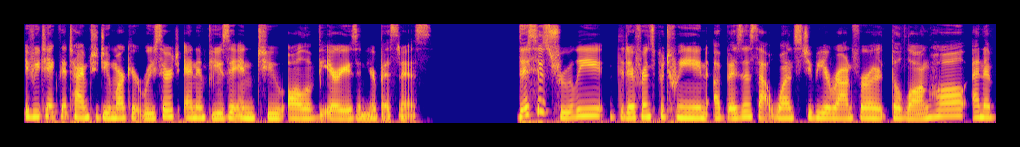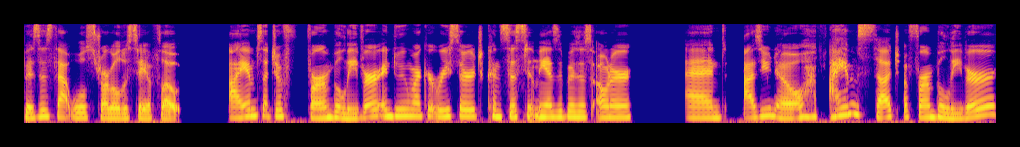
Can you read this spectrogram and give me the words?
if you take the time to do market research and infuse it into all of the areas in your business. This is truly the difference between a business that wants to be around for the long haul and a business that will struggle to stay afloat. I am such a firm believer in doing market research consistently as a business owner. And as you know, I am such a firm believer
